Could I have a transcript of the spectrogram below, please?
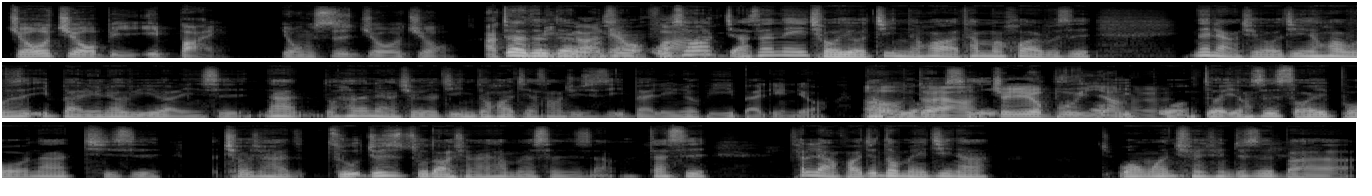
九九比一百。勇士九九啊，对对对，我说我说，假设那一球有进的话，他们后来不是那两球有进的话，不是一百零六比一百零四，那他那两球有进的话，加上去就是一百零六比一百零六。哦，对啊，就又不一样了。对，勇士守一波，那其实球权还主就是主导权在他们身上，但是他两罚就都没进啊，完完全全就是把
